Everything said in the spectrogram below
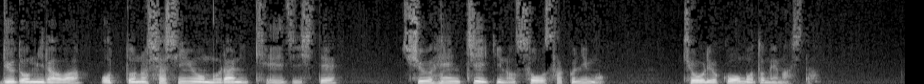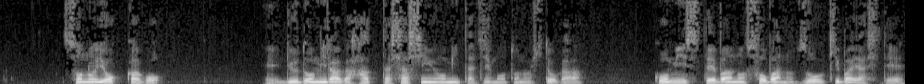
リュドミラは夫の写真を村に掲示して、周辺地域の捜索にも協力を求めました。その4日後、リュドミラが貼った写真を見た地元の人が、ゴミ捨て場のそばの雑木林で、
